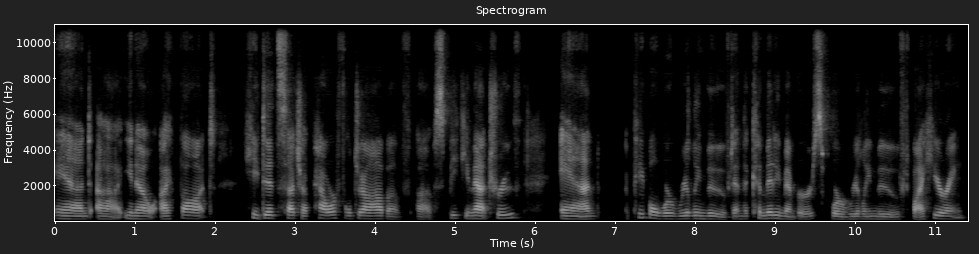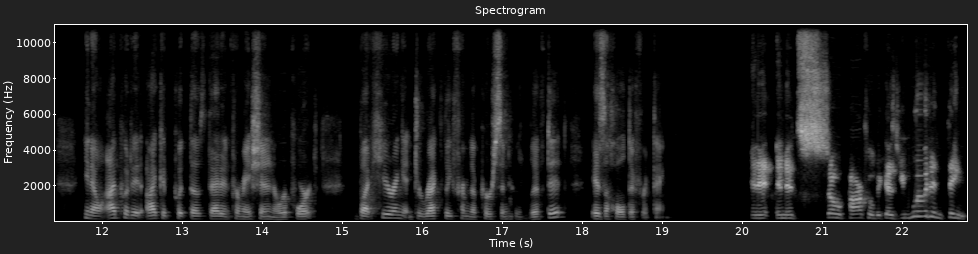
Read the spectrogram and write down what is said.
And uh, you know i thought he did such a powerful job of of speaking that truth and people were really moved and the committee members were really moved by hearing you know i put it i could put those that information in a report but hearing it directly from the person who lived it is a whole different thing. And it and it's so powerful because you wouldn't think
